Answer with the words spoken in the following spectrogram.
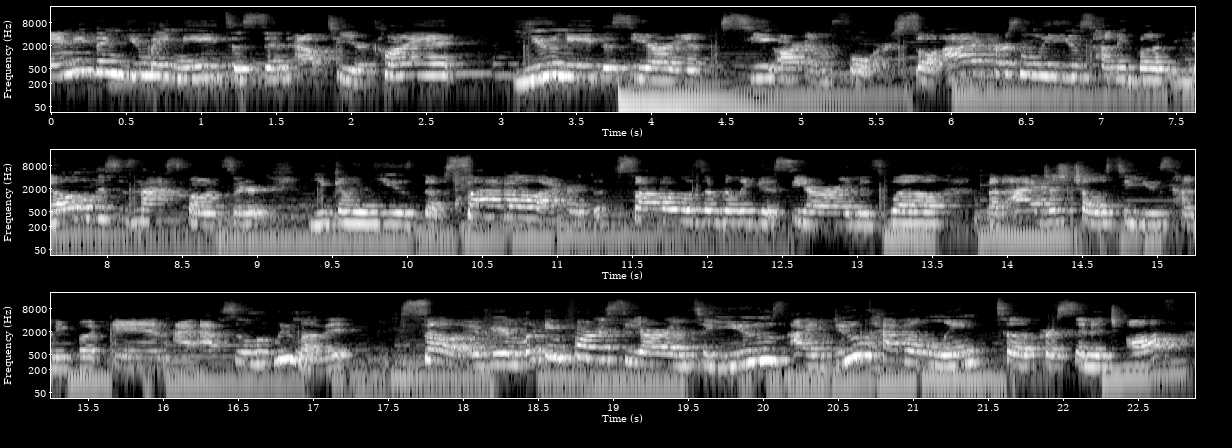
anything you may need to send out to your client, you need the CRM, CRM for. So I personally use Honeybook. No, this is not sponsored. You can use Dubsado. I heard Dubsado was a really good CRM as well, but I just chose to use Honeybook and I absolutely love it. So if you're looking for a CRM to use, I do have a link to a percentage off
